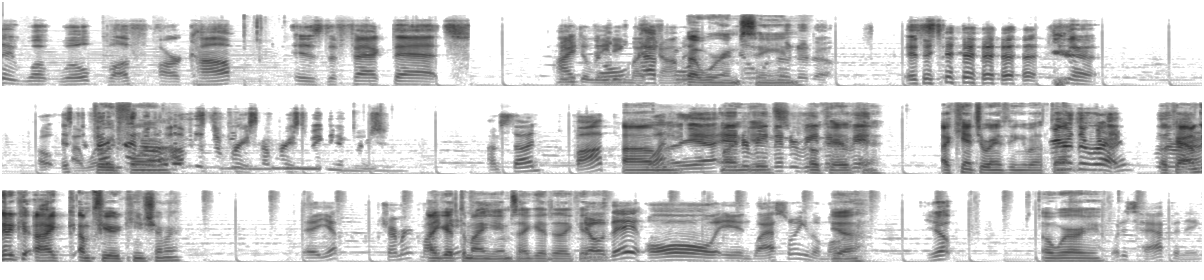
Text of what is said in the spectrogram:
Say what will buff our comp is the fact that Me I deleting my have to shaman. work- That we're insane. No, no, no. It's yeah. oh, It's I the will. Third fact that, form. I'm just a priest. I'm a priest. Speaking of priest. I'm stunned. Bop. Um, what? Uh, yeah, intervene, intervene, Okay. intervene. Okay. I can't do anything about Fear that. the red. for the Okay. I'm red. gonna. I, I'm feared. Can you shimmer? Uh, yep. Tremor. I get the mind games. I get it. I get Yo, it. they all in last swing of the month. Yeah. Yep. Oh, where are you? What is happening?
